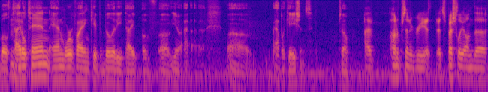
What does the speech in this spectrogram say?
both Mm-hmm. Title X and warfighting capability type of uh, you know uh, applications. So I 100% agree, especially on the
